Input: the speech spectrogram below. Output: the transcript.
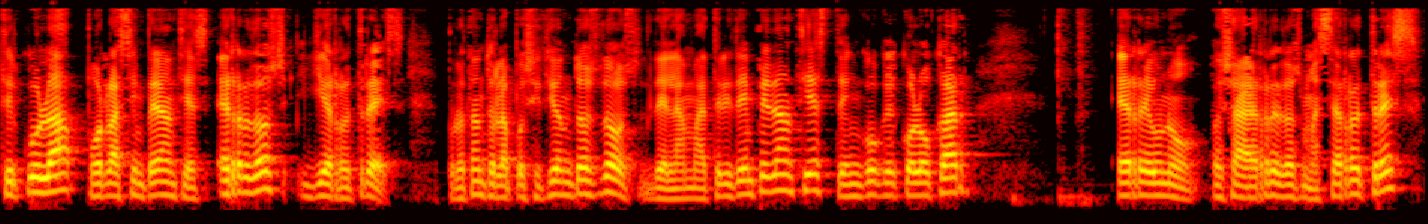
circula por las impedancias R2 y R3. Por lo tanto, en la posición 2, 2 de la matriz de impedancias tengo que colocar R1, o sea, R2 más R3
